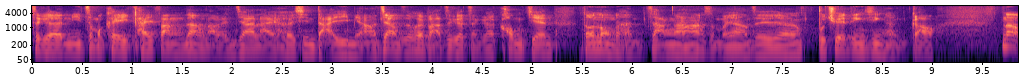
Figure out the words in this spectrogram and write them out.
这个你怎么可以开放让老人家来核心打疫苗？这样子会把这个整个空间都弄得很脏啊，什么样？这些不确定性很高。那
